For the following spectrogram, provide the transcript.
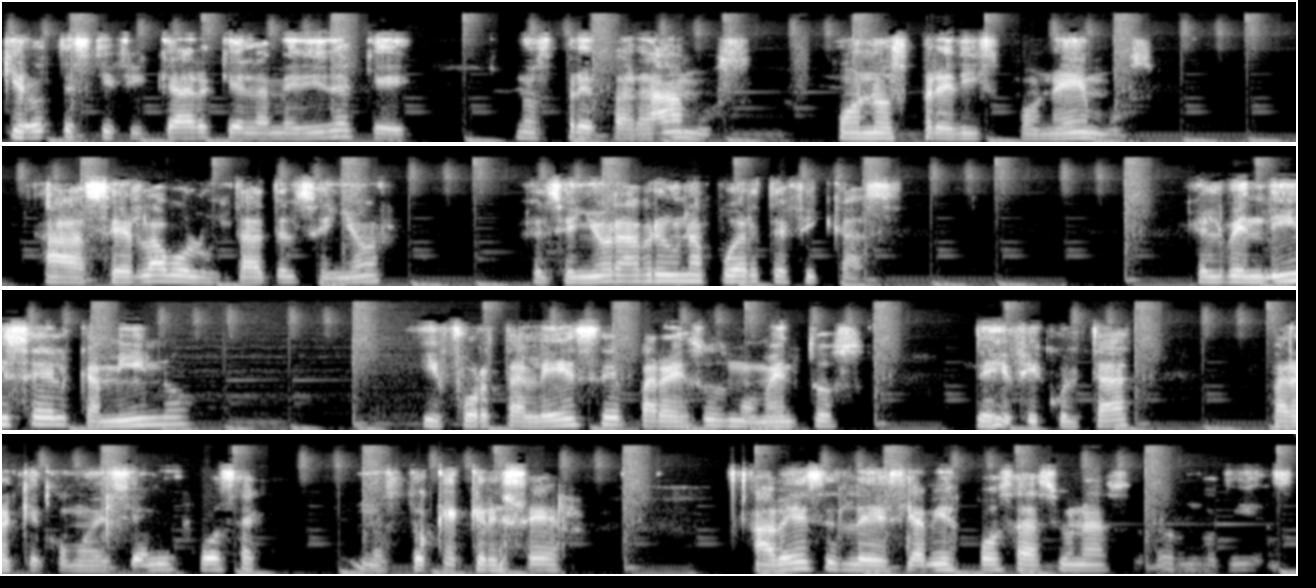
Quiero testificar que en la medida que nos preparamos o nos predisponemos a hacer la voluntad del Señor, el Señor abre una puerta eficaz. Él bendice el camino y fortalece para esos momentos de dificultad, para que, como decía mi esposa, nos toque crecer a veces le decía a mi esposa hace unos días,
